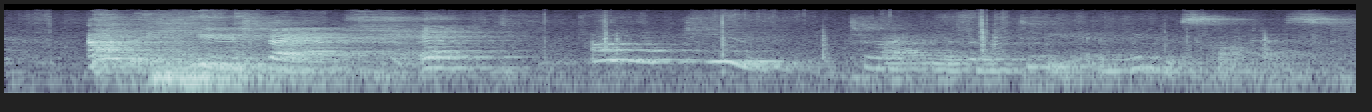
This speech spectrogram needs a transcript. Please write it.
I'm a huge fan, and I want you to write me a little ditty and win this contest.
